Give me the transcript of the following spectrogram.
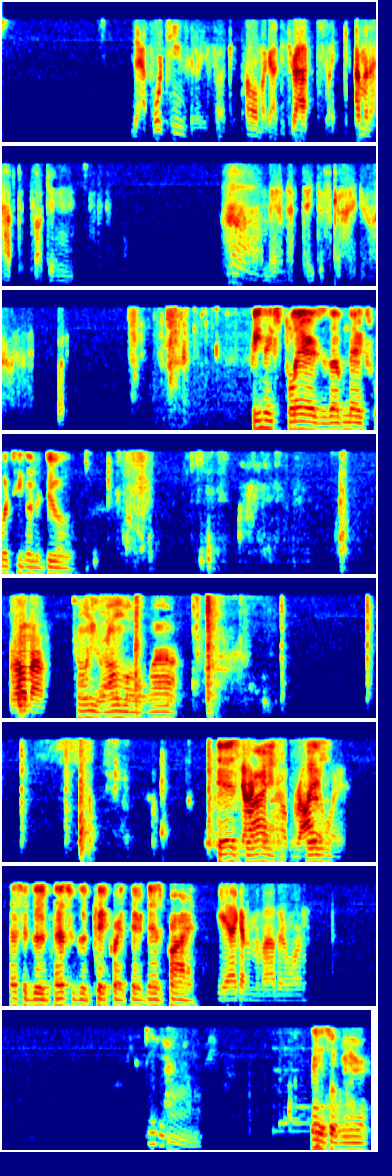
Yeah, 14's gonna be fucking. Oh my god, the draft's like. I'm gonna have to fucking. Oh man, I have to take this guy. But Phoenix Players is up next. What's he gonna do? Romo. Tony Romo. Wow. Dez Bryant. giving up Brian Des- That's a good. That's a good pick right there, Dez Bryant. Yeah, I got him in my other one. Hmm. I think it's over here.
